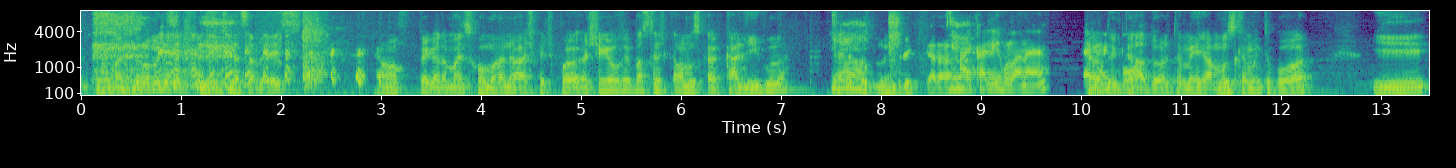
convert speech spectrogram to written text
mas pelo menos é diferente dessa vez. é uma pegada mais romana. Eu acho que, tipo, eu cheguei a ouvir bastante aquela música Calígula. E aí Ah. depois eu lembrei que era, Ai, Calígula, né? É era do muito boa. Imperador também. A música é muito boa. E,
